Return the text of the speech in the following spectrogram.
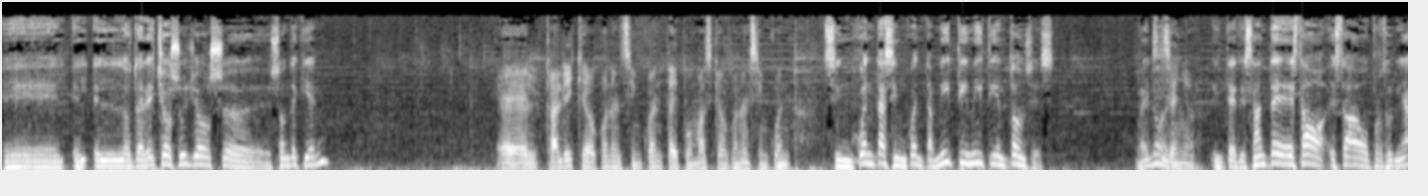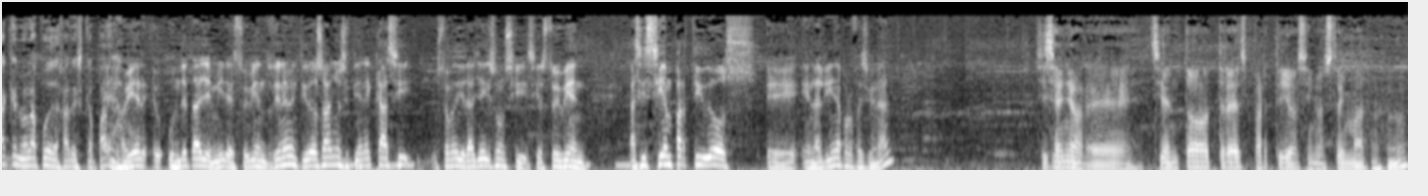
Eh, el, el, ¿Los derechos suyos eh, son de quién? El Cali quedó con el 50 y Pumas quedó con el 50. 50-50, miti, miti entonces. Bueno, sí, señor. interesante esta, esta oportunidad que no la puede dejar escapar. Eh, ¿no? Javier, un detalle, mire, estoy viendo, tiene 22 años y tiene casi, usted me dirá Jason si, si estoy bien, casi 100 partidos eh, en la línea profesional. Sí, señor, eh, 103 partidos si no estoy mal. Uh -huh.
